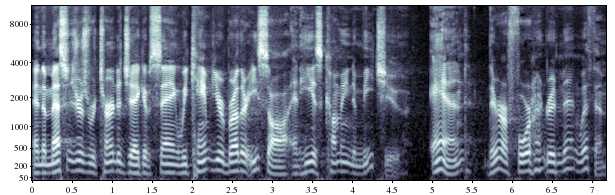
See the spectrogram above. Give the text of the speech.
And the messengers returned to Jacob, saying, We came to your brother Esau, and he is coming to meet you. And there are 400 men with him.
